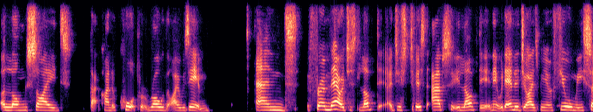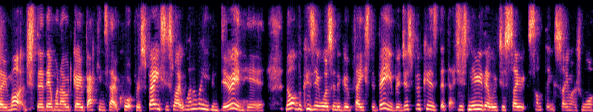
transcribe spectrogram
alongside that kind of corporate role that i was in. And from there i just loved it. I just just absolutely loved it. And it would energize me and fuel me so much that then when i would go back into that corporate space it's like what am i even doing here? Not because it wasn't a good place to be but just because i just knew there was just so something so much more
